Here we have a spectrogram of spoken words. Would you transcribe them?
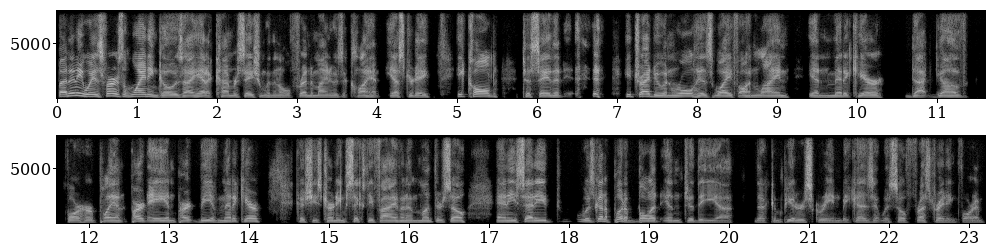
But anyway, as far as the whining goes, I had a conversation with an old friend of mine who's a client yesterday. He called to say that he tried to enroll his wife online in Medicare.gov for her plan, Part A and Part B of Medicare, because she's turning 65 in a month or so. And he said he was going to put a bullet into the uh, the computer screen because it was so frustrating for him.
